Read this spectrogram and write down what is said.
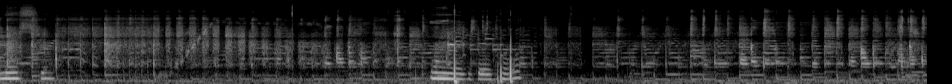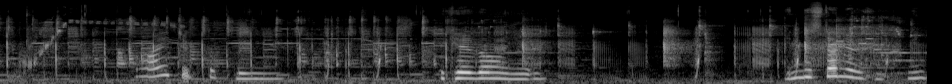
Neyse. Bununla gidelim tamam. Ay çok tatlı. Bir kere daha oynayalım. Hindistan. Hı.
